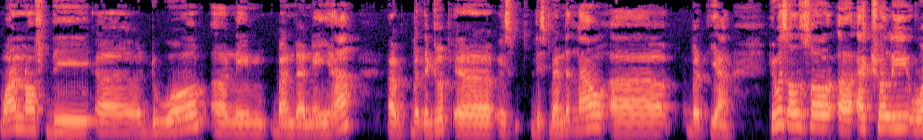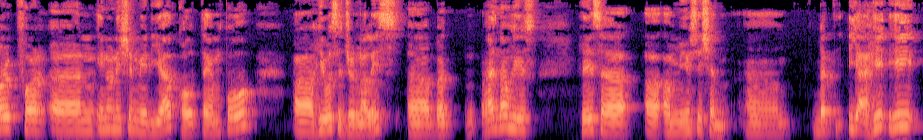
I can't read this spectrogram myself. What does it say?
one of the uh, duo uh, named Banda Neira uh, but the group is disbanded now. But yeah, he was also actually worked for an Indonesian media called Tempo. Uh, he was a journalist, uh, but right now he's he's a a, a musician. Um, but yeah, he he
